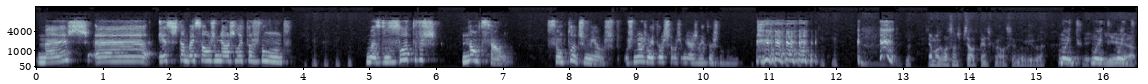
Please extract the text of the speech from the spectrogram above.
mas uh, esses também são os melhores leitores do mundo. Mas os outros não são. São todos meus. Os meus leitores são os melhores leitores do mundo. é uma relação especial que tens com eles, sem dúvida. Muito, muito, e, muito.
